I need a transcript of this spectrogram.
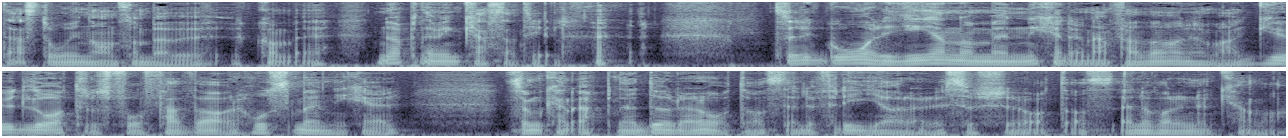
där står ju någon som behöver, kom, eh, nu öppnar vi en kassa till. så det går igenom människor den här favören. Va? Gud låter oss få favör hos människor som kan öppna dörrar åt oss eller frigöra resurser åt oss. Eller vad det nu kan vara.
